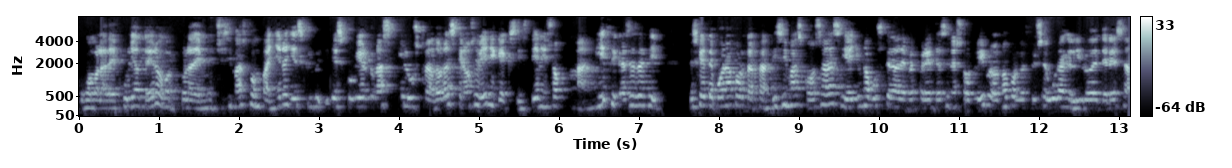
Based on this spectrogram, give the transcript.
como la de Julia Otero, con la de muchísimas compañeras y he descubierto unas ilustradoras que no se veían ni que existían y son magníficas, es decir, es que te pueden aportar tantísimas cosas y hay una búsqueda de referentes en esos libros, ¿no? Porque estoy segura que el libro de Teresa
